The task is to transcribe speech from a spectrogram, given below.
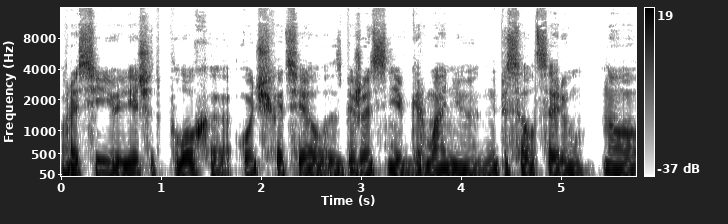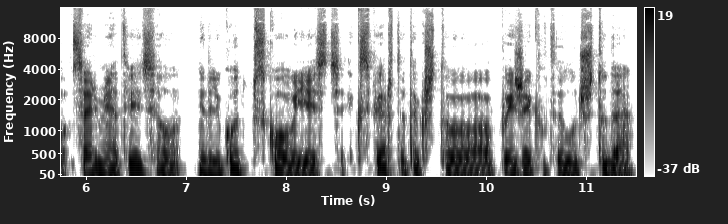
в России ее лечат плохо, очень хотел сбежать с ней в Германию, написал царю, но царь мне ответил, недалеко от Пскова есть эксперты, так что поезжай-ка ты лучше туда.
